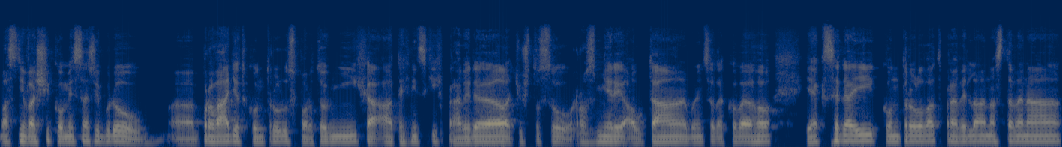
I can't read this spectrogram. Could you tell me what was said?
vlastně vaši komisaři budou eh, provádět kontrolu sportovních a, a technických pravidel, ať už to jsou rozměry auta nebo něco takového, jak se dají kontrolovat pravidla nastavená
